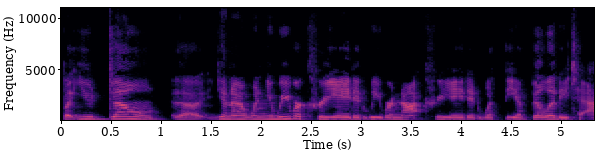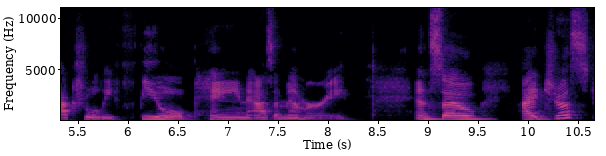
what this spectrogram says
but you don't, uh, you know, when you, we were created, we were not created with the ability to actually feel pain as a memory. And so I just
